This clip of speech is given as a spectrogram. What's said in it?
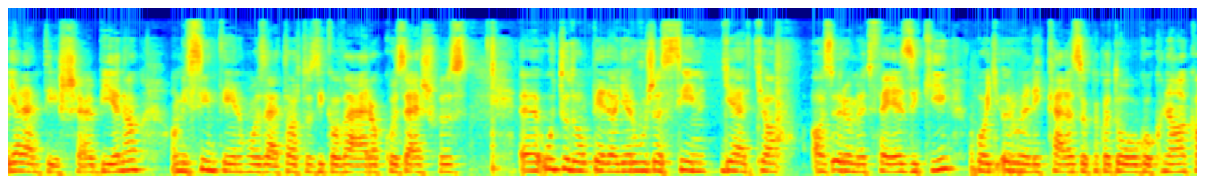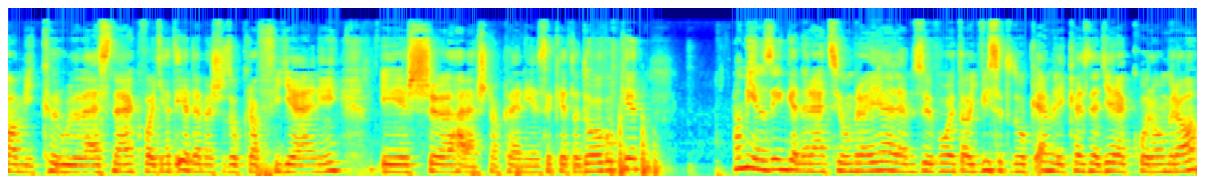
jelentéssel bírnak, ami szintén hozzátartozik a várakozáshoz. Ö, úgy tudom például, hogy a rózsaszín gyertya az örömöt fejezi ki, hogy örülni kell azoknak a dolgoknak, amik körülvesznek, vagy hát érdemes azokra figyelni, és hálásnak lenni ezeket a dolgokért. Ami az én generációmra jellemző volt, ahogy vissza tudok emlékezni a gyerekkoromra,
